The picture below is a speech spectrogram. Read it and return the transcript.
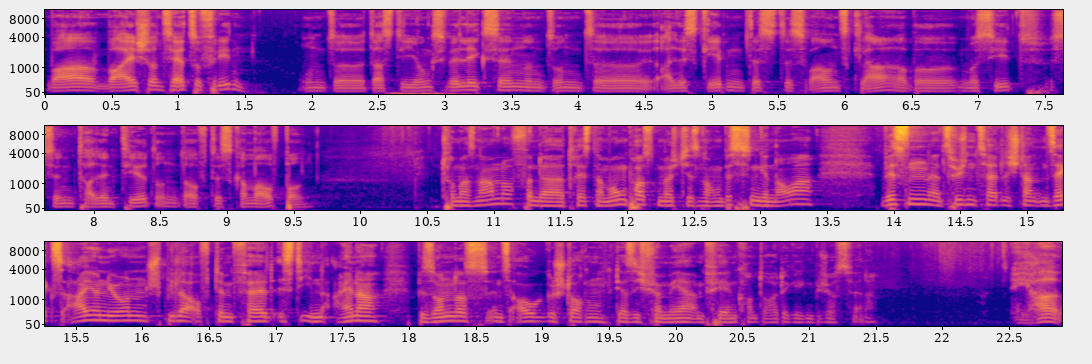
war, war ich schon sehr zufrieden. Und äh, dass die Jungs willig sind und, und äh, alles geben, das, das war uns klar. Aber man sieht, sind talentiert und auf das kann man aufbauen. Thomas Namdorf von der Dresdner Morgenpost möchte es noch ein bisschen genauer wissen. Zwischenzeitlich standen sechs A-Junioren-Spieler auf dem Feld. Ist Ihnen einer besonders ins Auge gestochen, der sich für mehr empfehlen konnte heute gegen Bischofswerda? Ja,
